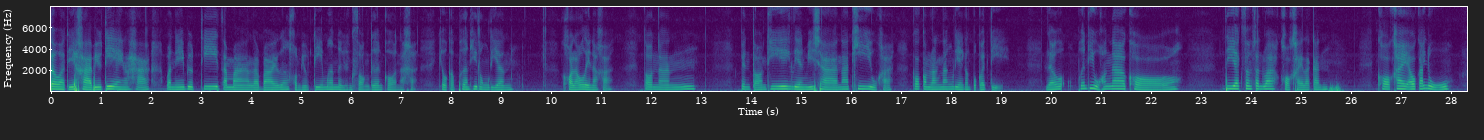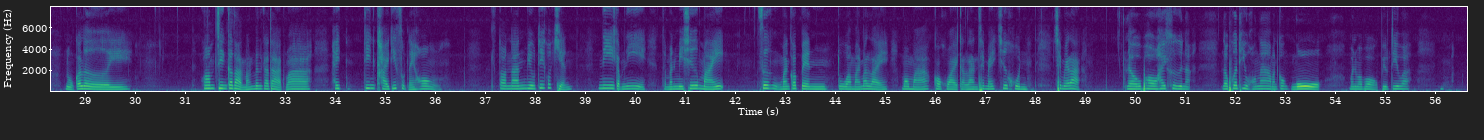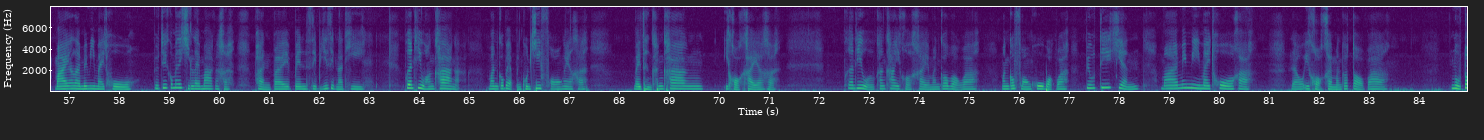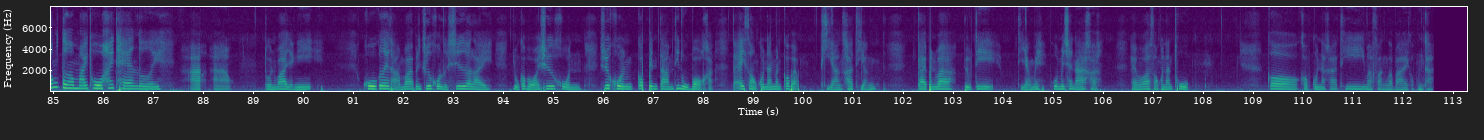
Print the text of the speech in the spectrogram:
สวัสดีค่ะ บิวตี้เองนะคะ วันนี้บิวตี้จะมาระบายเรื่องของบิวตี้เมื่อ 1-2 เดือนก่อนนะคะ เกี่ยวกับเพื่อนที่โรงเรียน ขอเล่าเลยนะคะ ตอนนั้นเป็นตอนที่เรียนวิชาหน้าที่อยู่ค่ะ ก็กำลังนั่งเรียนกันปกติ แล้วเพื่อนที่อยู่ข้างหน้าขอ เรียกสั้นๆว่าขอไข่ละกัน ขอไข่เอากันหนู หนูก็เลย ความจริงกระดาษมันเป็นกระดาษว่า ให้จิ้นใครที่สุดในห้อง ตอนนั้นบิวตี้ก็เขียนนี่กับนี่ แต่มันมีชื่อไม้ ซึ่งมันก็เป็นตัวไม้มาลัยมอม้าคอควายกาลันใช่ไหมชื่อคุณ ใช่ไหมล่ะ แล้วพอให้คืนอะแล้วเพื่อนที่อยู่ข้างหน้ามันก็โง่ มันมาบอกบิวตี้ว่า ไม้อะไรไม่มีไม้โท บิวตี้ก็ไม่ได้คิดอะไรมากนะคะ ผ่านไปเป็นสิบยี่สิบนาที เพื่อนที่อยู่ข้างๆอะ มันก็แบบเป็นคนขี้ฟ้องไงคะหมายถึงข้างๆอีขอไข่อะค่ะ เพื่อนที่อยู่ข้างๆอีขอไข่ มันก็บอกว่า มันก็ฟ้องครูบอกว่าบิวตี้เขียนไม้ไม่มีไม้โทค่ะ แล้วอีขอไข่มันก็ตอบว่า หนูต้องเติมไม้โทให้แทนเลย โดนว่าอย่างนี้ ครูก็เลยถามว่าเป็นชื่อคนหรือชื่ออะไร หนูก็บอกว่าชื่อคน ชื่อคนก็เป็นตามที่หนูบอกค่ะ แต่ไอ้สองคนนั้นมันก็แบบเถียงค่ะเถียง กลายเป็นว่าบิวตี้เถียงไม่พูดไม่ชนะค่ะกลายเป็นว่าสองคนนั้นถูก ก็ขอบคุณนะคะที่มาฟังระบายขอบคุณค่ะ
